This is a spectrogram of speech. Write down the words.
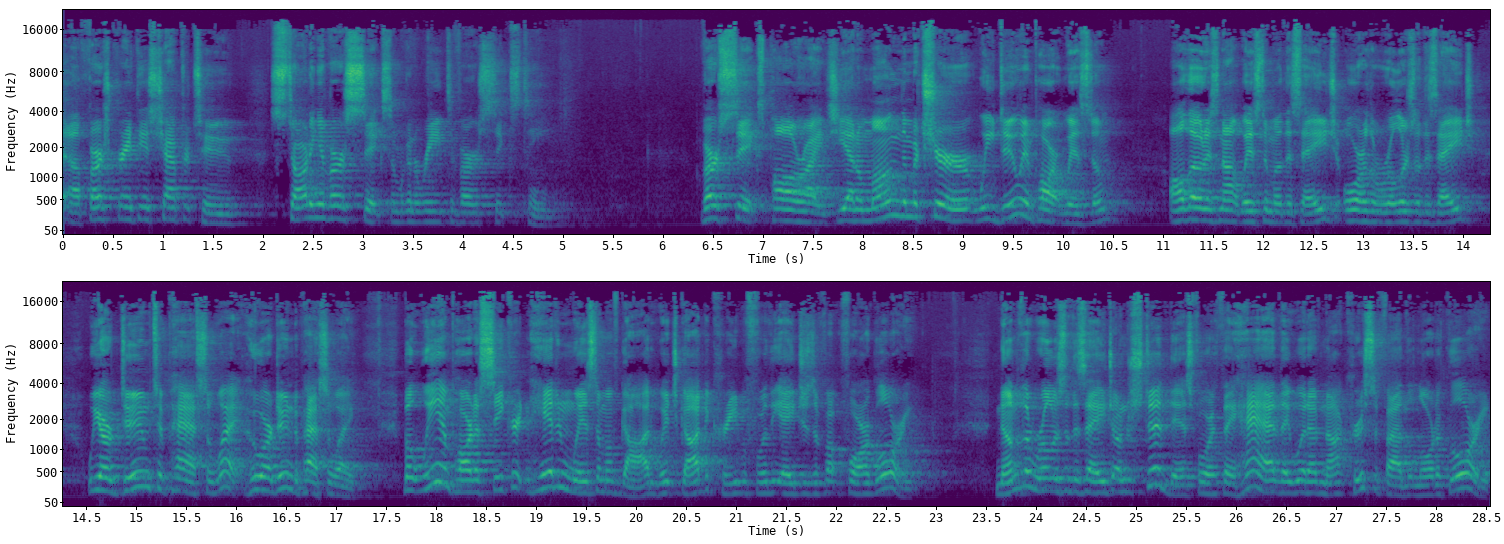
uh, 1 Corinthians chapter 2, starting in verse 6, and we're going to read to verse 16. Verse 6, Paul writes, Yet among the mature we do impart wisdom, although it is not wisdom of this age or the rulers of this age. We are doomed to pass away, who are doomed to pass away. But we impart a secret and hidden wisdom of God, which God decreed before the ages for our glory. None of the rulers of this age understood this, for if they had, they would have not crucified the Lord of glory.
